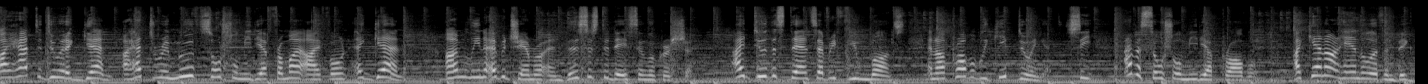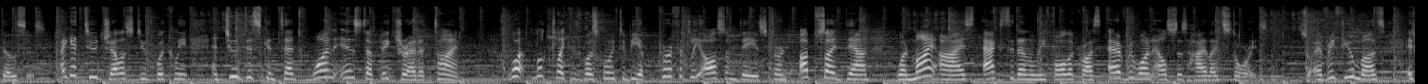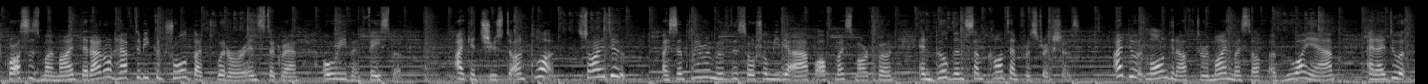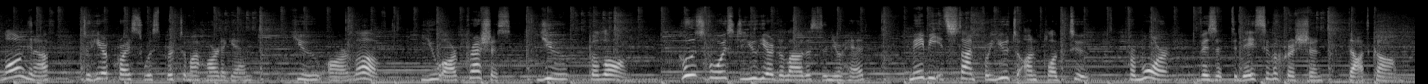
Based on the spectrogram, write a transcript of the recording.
I had to do it again. I had to remove social media from my iPhone again. I'm Lina AbuJamra, and this is today's Single Christian. I do this dance every few months, and I'll probably keep doing it. See, I have a social media problem. I cannot handle it in big doses. I get too jealous too quickly and too discontent one Insta picture at a time. What looked like it was going to be a perfectly awesome day is turned upside down when my eyes accidentally fall across everyone else's highlight stories. So every few months, it crosses my mind that I don't have to be controlled by Twitter or Instagram or even Facebook. I can choose to unplug, so I do. I simply remove the social media app off my smartphone and build in some content restrictions. I do it long enough to remind myself of who I am, and I do it long enough to hear Christ whisper to my heart again You are loved. You are precious. You belong. Whose voice do you hear the loudest in your head? Maybe it's time for you to unplug too. For more, visit todaysinglechristian.com.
